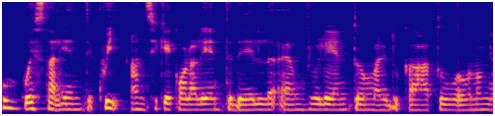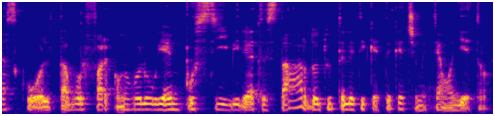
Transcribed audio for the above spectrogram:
con questa lente qui, anziché con la lente del è un violento, è un maleducato, non mi ascolta, vuol fare come vuole lui, è impossibile, è testardo tutte le etichette che ci mettiamo dietro.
